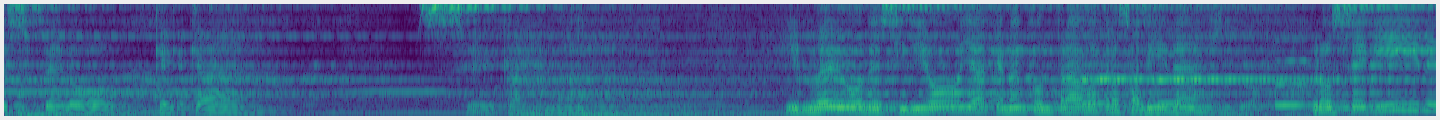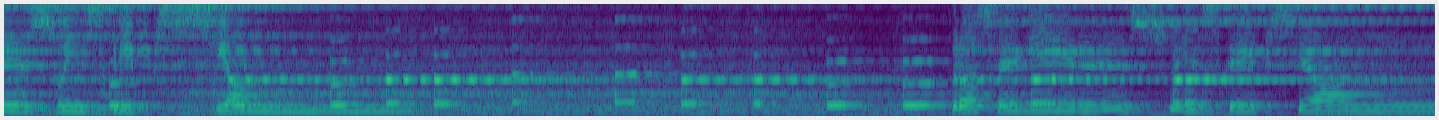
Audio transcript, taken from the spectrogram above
esperó que K se calmara y luego decidió, ya que no encontraba otra salida, proseguir su inscripción. Proseguir su inscripción.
